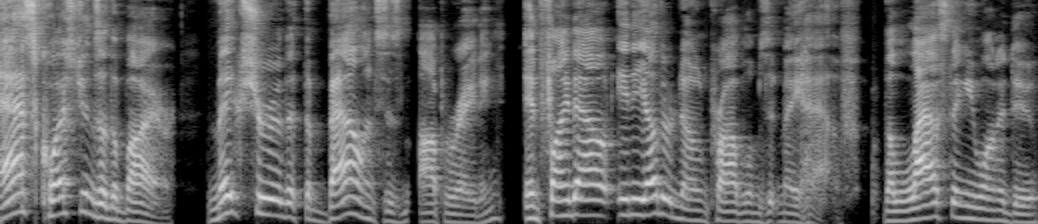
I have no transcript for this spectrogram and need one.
Ask questions of the buyer. Make sure that the balance is operating and find out any other known problems it may have. The last thing you want to do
